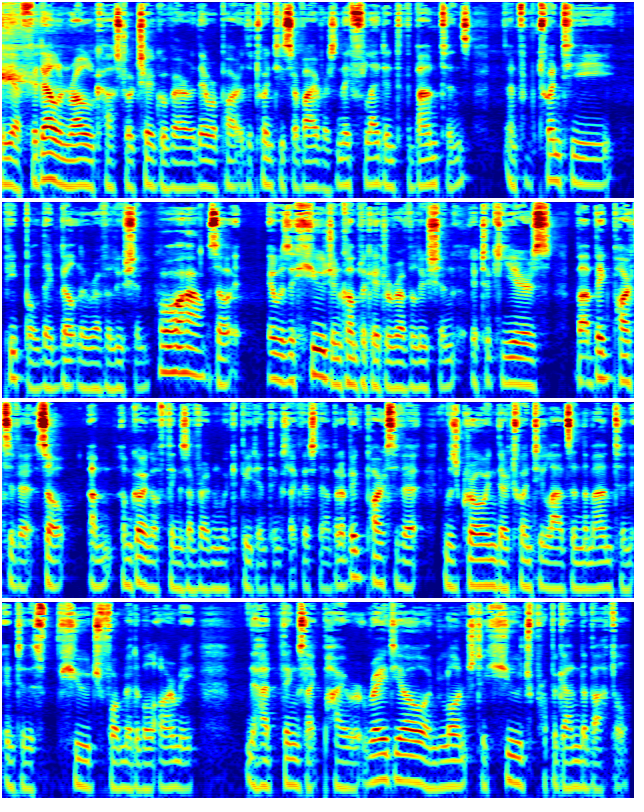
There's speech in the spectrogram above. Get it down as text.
So yeah, Fidel and Raul Castro Che Guevara, they were part of the 20 survivors and they fled into the mountains. And from 20 people, they built the revolution. Wow. So it, it was a huge and complicated revolution. It took years, but a big part of it. So I'm I'm going off things I've read in Wikipedia and things like this now, but a big part of it was growing their 20 lads in the mountain into this huge, formidable army. They had things like pirate radio and launched a huge propaganda battle.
